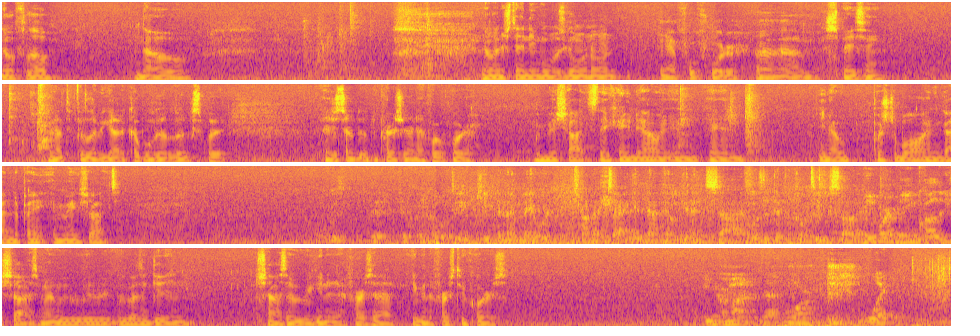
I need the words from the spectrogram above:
no flow, no no understanding what was going on in that fourth quarter. Um, spacing. We have to feel like we got a couple good looks, but they just turned up the pressure in that fourth quarter. We missed shots. They came down and, and, and you know pushed the ball and got in the paint and made shots. What was the difficulty in keeping them? They were trying to attack it downhill, get inside. What was the difficulty you saw there? We weren't getting quality shots, man. We, we, were- we wasn't getting shots that we were getting in that first half, even the first two quarters. In your mind, was that more what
